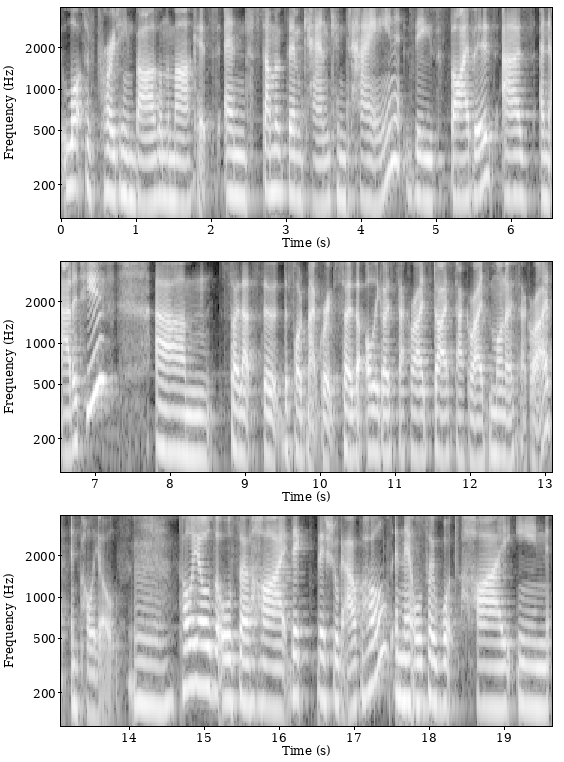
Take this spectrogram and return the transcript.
lots of protein bars on the markets, and some of them can contain these fibers as an additive. Um, so that's the the FODMAP group. So the oligosaccharides, disaccharides, monosaccharides, and polyols. Polyols are also high. They're, they're sugar alcohols, and they're also what's high in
